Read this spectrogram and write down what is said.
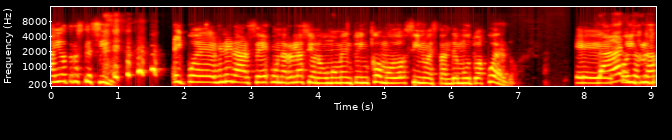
hay otros que sí. y puede generarse una relación o un momento incómodo si no están de mutuo acuerdo. Eh, o incluso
